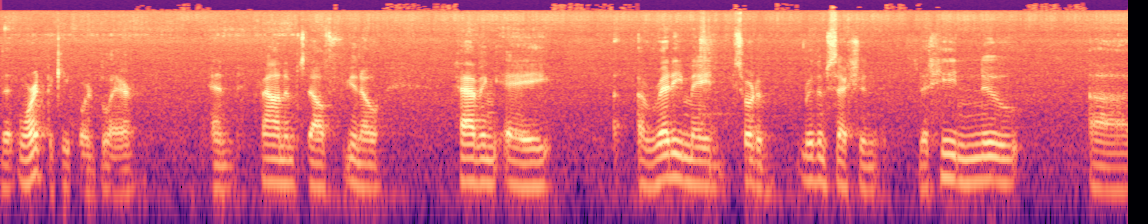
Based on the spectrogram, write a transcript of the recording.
that weren't the keyboard player, and found himself, you know, having a a ready-made sort of rhythm section that he knew. Uh,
